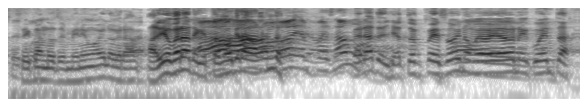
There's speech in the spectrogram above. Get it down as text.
Sí, corta. cuando terminemos ahí lo grabamos. Adiós, espérate, que estamos Ah, grabando. no, ya empezamos. Espérate, ya esto empezó y no me había dado ni cuenta.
